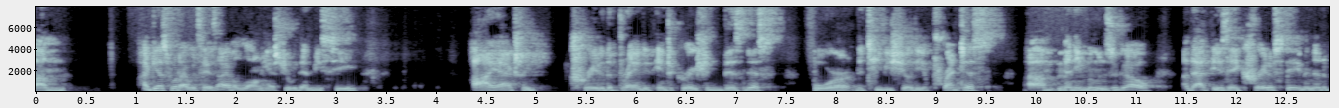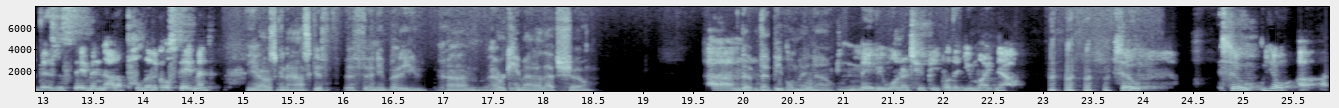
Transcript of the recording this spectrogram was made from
Um, I guess what I would say is I have a long history with NBC. I actually created the branded integration business for the TV show The Apprentice um, many moons ago. That is a creative statement and a business statement, not a political statement. Yeah, I was going to ask if if anybody um, ever came out of that show um, that, that people may know. Maybe one or two people that you might know. so, so you know, uh,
